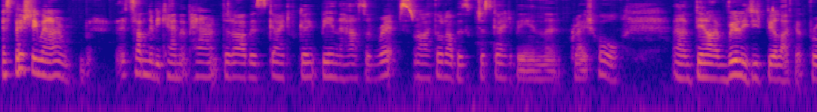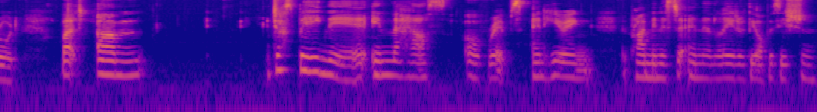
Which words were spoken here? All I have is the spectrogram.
especially when I it suddenly became apparent that I was going to go, be in the House of Reps, and I thought I was just going to be in the Great Hall. Um, then I really did feel like a fraud. But um, just being there in the House of Reps and hearing the Prime Minister and then the Leader of the Opposition,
